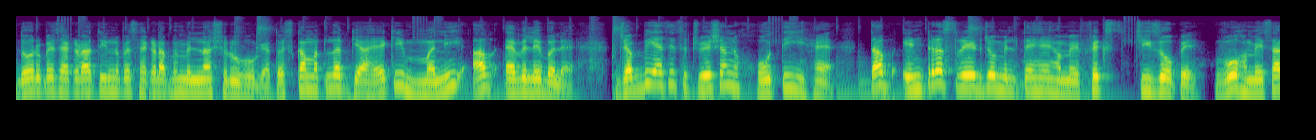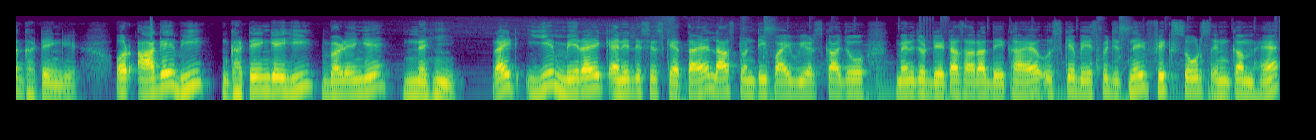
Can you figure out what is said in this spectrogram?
दो रुपये सैकड़ा, तीन रुपये सैकड़ा पे मिलना शुरू हो गया। तो इसका मतलब क्या है कि मनी अब अवेलेबल है। जब भी ऐसी सिचुएशन होती है, तब इंटरेस्ट रेट जो मिलते हैं हमें फिक्स चीज़ों पे, वो हमेशा घटेंगे। और आगे भी घटेंगे ही, बढ़ेंगे नहीं। Right right? ये मेरा एक एनालिसिस कहता है लास्ट ट्वेंटी फाइव ईयर्स का जो मैंने जो डेटा सारा देखा है, उसके बेस पे जितने भी फिक्स सोर्स इनकम है,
